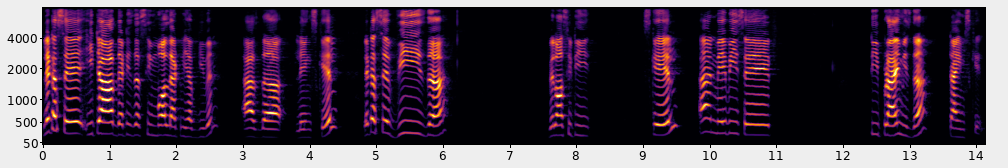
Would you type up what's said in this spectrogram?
let us say eta that is the symbol that we have given as the length scale. Let us say v is the velocity scale and maybe say t prime is the time scale.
